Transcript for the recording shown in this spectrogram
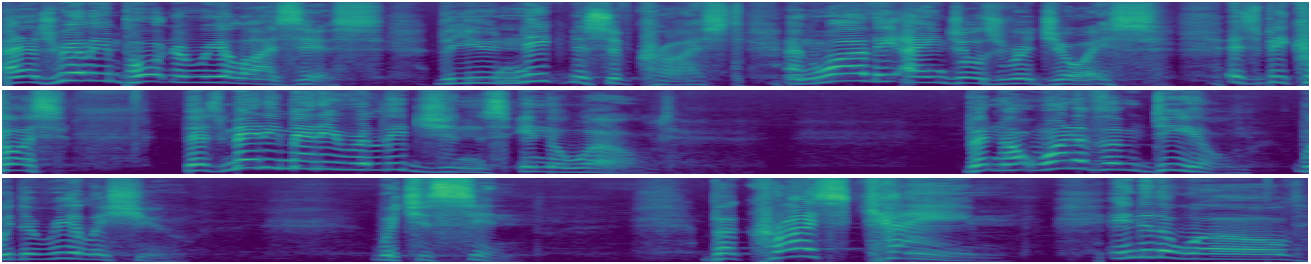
And it's really important to realize this the uniqueness of Christ and why the angels rejoice is because there's many, many religions in the world, but not one of them deal with the real issue, which is sin. But Christ came into the world,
